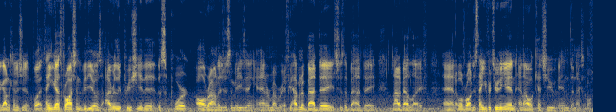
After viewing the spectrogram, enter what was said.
I gotta finish it. But thank you guys for watching the videos. I really appreciate it. The support all around is just amazing. And remember, if you're having a bad day, it's just a bad day, not a bad life. And overall, just thank you for tuning in, and I will catch you in the next one.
